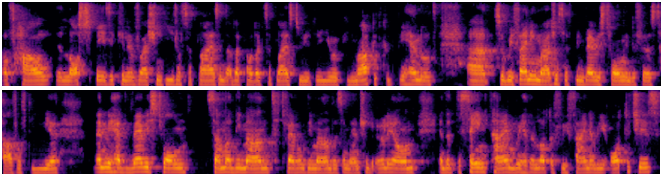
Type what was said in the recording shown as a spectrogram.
of how the loss basically of Russian diesel supplies and other product supplies to the European market could be handled. Uh, so refining margins have been very strong in the first half of the year. Then we had very strong summer demand, travel demand, as I mentioned earlier on. And at the same time, we had a lot of refinery outages.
